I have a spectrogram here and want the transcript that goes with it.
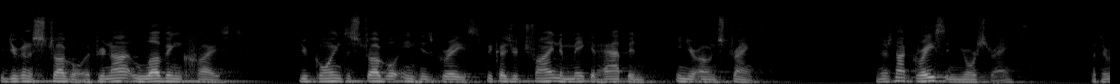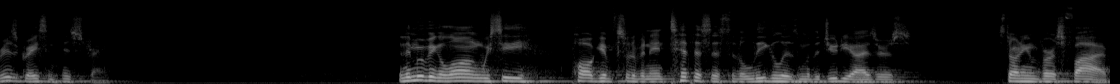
that you're going to struggle. If you're not loving Christ, you're going to struggle in His grace because you're trying to make it happen in your own strength. And there's not grace in your strength, but there is grace in His strength. And then moving along, we see Paul give sort of an antithesis to the legalism of the Judaizers, starting in verse 5.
